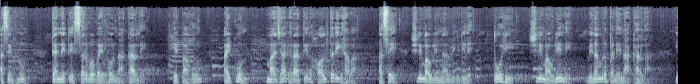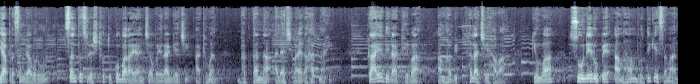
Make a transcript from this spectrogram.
असे म्हणून त्यांनी ते सर्व वैभव नाकारले. हे पाहून ऐकून माझ्या घरातील हॉल तरी घ्यावा असे श्री माऊलींना विनविले. तोही श्री माऊलींनी विनम्रपणे नाकारला. या प्रसंगावरून संत श्रेष्ठ तुकोबारायांच्या वैराग्याची आठवण भक्तांना आल्याशिवाय राहत नाही. काय दिला ठेवा आम्हा विठ्ठलाची हवा किंवा सोने रुपे आम्हा मृतिके समान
